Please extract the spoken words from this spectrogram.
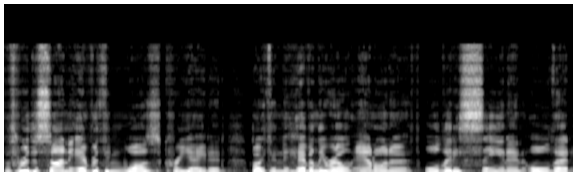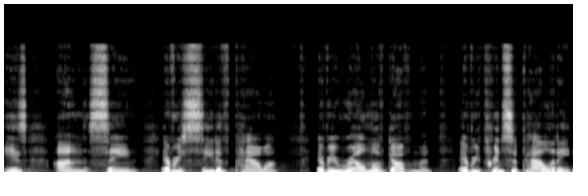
For through the Son, everything was created, both in the heavenly realm and on earth, all that is seen and all that is unseen. Every seat of power, every realm of government, every principality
